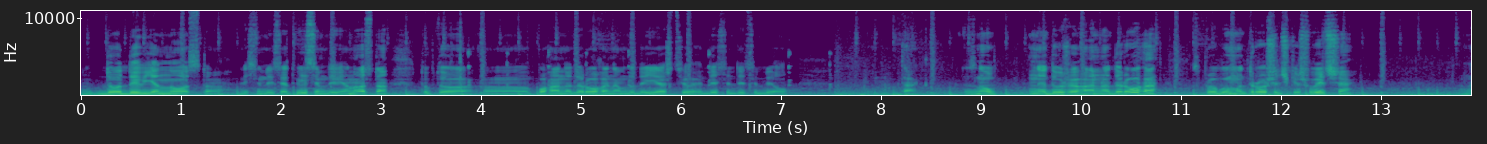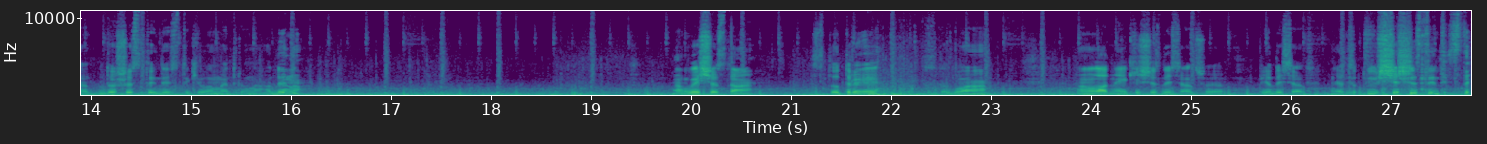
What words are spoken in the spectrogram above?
До 90, 88-90, тобто е, погана дорога нам додає аж цього 10 дБ. Так, знов не дуже гарна дорога. Спробуємо трошечки швидше. До 60 км на годину. Ну, вище 100. 103, 102. Ну ладно, які 60, що 50. Я тут вище 60,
